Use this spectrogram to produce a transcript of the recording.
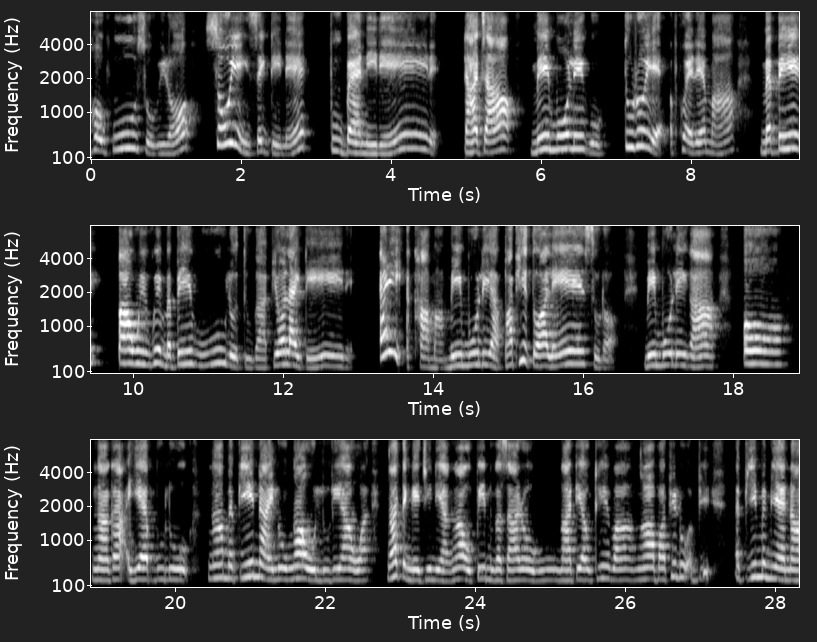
ဟုတ်ဘူးဆိုပြီးတော့စိုးရိမ်စိတ်တွေနဲ့ပူပန်နေတယ်တဲ့ဒါကြောင့်မေမိုးလေးကို သူတို့ရဲ့အဖွဲထဲမှာမပေးပါဝင်ခွင့်မပေးဘူးလို့သူကပြောလိုက်တယ်တဲ့ အဲ့ဒီအခါမှာမေမိုးလေးကဘာဖြစ်သွားလဲဆိုတော့မေမိုးလေးကအော်ငါကအရက်ပူလို့ငါမပြေးနိုင်လို့ငါ့ကိုလူတွေကဝါငါတငယ်ချင်းတွေကငါ့ကိုပေးမကစားတော့ဘူးငါတယောက်တည်းပါငါဘာဖြစ်လို့အပြေးအပြေးမမြန်တာ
